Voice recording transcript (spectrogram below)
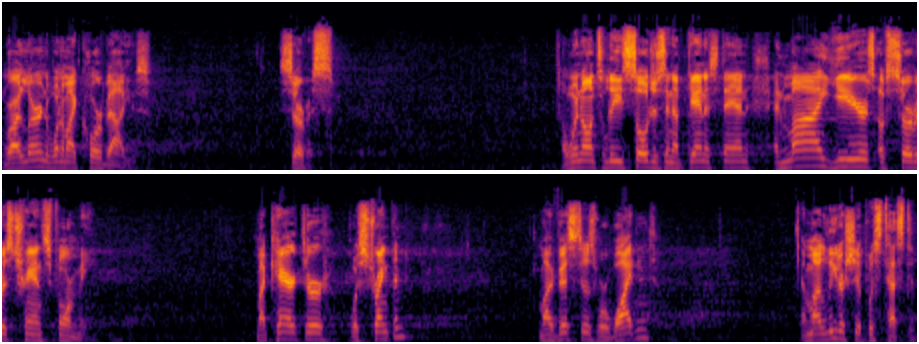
where I learned one of my core values service. I went on to lead soldiers in Afghanistan, and my years of service transformed me. My character was strengthened, my vistas were widened, and my leadership was tested.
